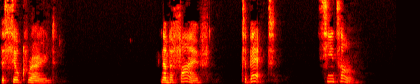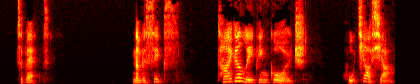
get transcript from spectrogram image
the Silk Road. Number five, Tibet, 西藏, Tibet. Number six, Tiger Leaping Gorge, 虎跳峡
